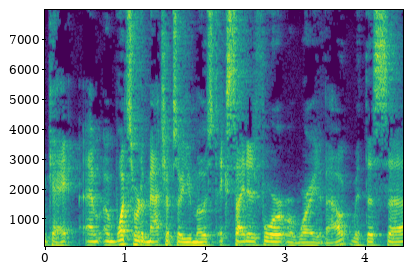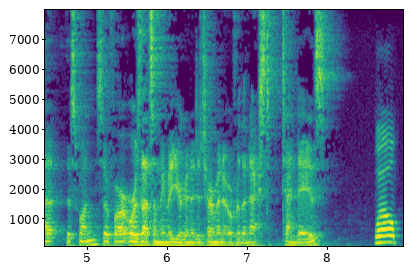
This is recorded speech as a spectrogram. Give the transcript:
Okay, and, and what sort of matchups are you most excited for or worried about with this uh, this one so far, or is that something that you're going to determine over the next ten days? Well,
